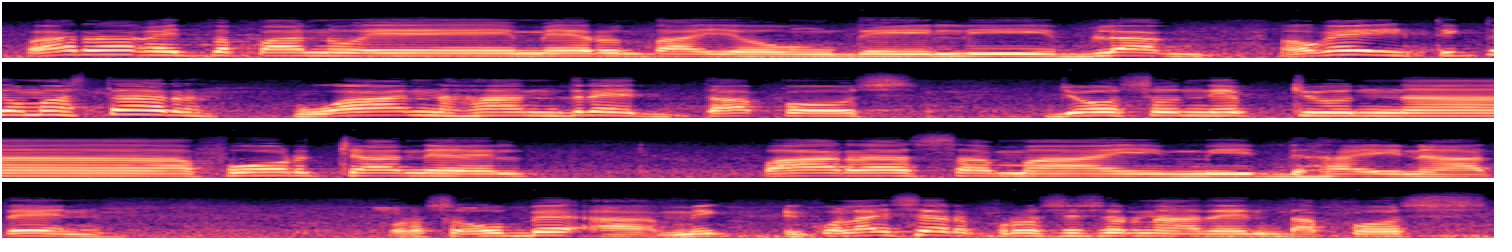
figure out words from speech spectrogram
para kahit papano eh meron tayong daily vlog. Okay, TikTok Master 100 tapos Joson Neptune na 4 channel para sa may mid-high natin. Crossover, ah, equalizer, processor natin tapos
